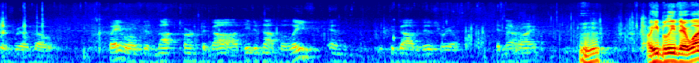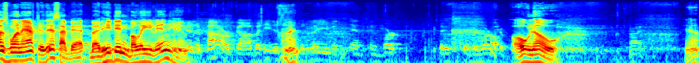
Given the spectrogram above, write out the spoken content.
Israel go, Pharaoh did not turn to God. He did not believe in the God of Israel. Isn't that right? Mm-hmm. Well, he believed there was one after this, I bet, but he didn't believe in him. in the power of God, but he did Right. not believe and, and convert to, to the worship. Oh, no. Right. Yeah.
